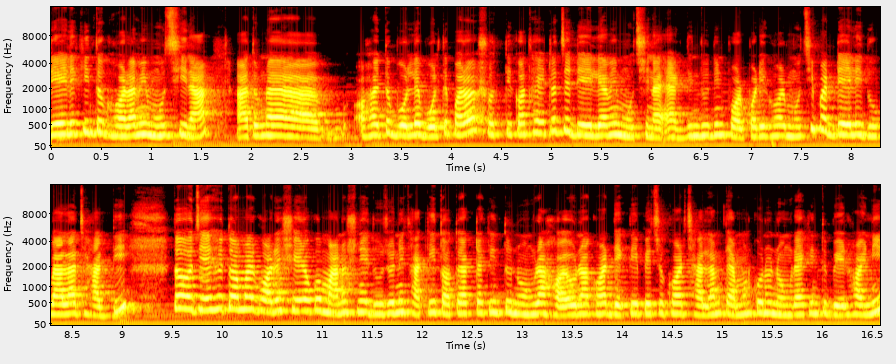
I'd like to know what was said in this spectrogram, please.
ডেইলি কিন্তু ঘর আমি মুছি না। আর তোমরা হয়তো বললে বলতে পারো সত্যি কথা এটা যে ডেইলি আমি মুছি না। একদিন, দুদিন পরপরই ঘর মুছি বাট ডেইলি দুবেলা ঝাড় দিই। তো যেহেতু আমার ঘরে সেরকম মানুষ নেই, দুজনই থাকি, তত একটা কিন্তু নোংরা হয়ও না ঘর। দেখতেই পেয়েছ ঘর ছাড়লাম, তেমন কোনো নোংরা কিন্তু বের হয়নি।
